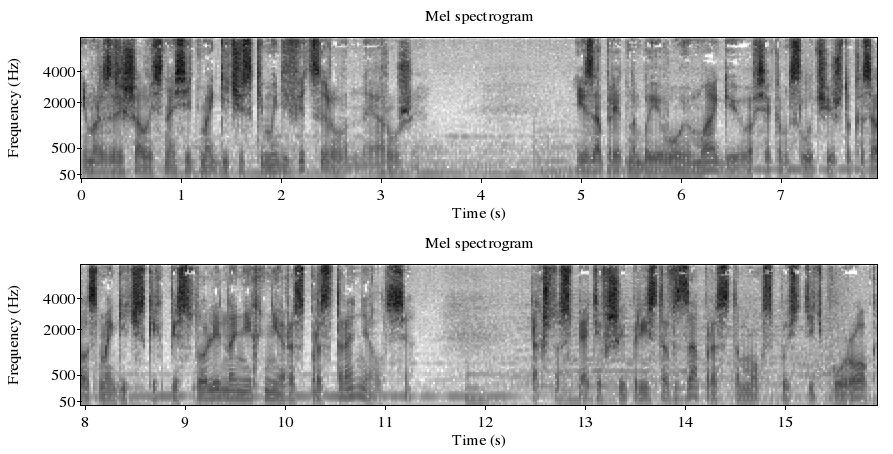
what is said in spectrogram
Им разрешалось носить магически модифицированное оружие. И запрет на боевую магию, во всяком случае, что касалось магических пистолей, на них не распространялся. Так что спятивший пристав запросто мог спустить курок,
